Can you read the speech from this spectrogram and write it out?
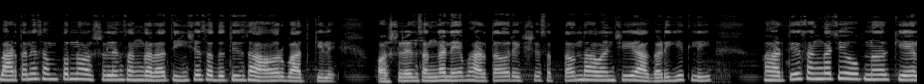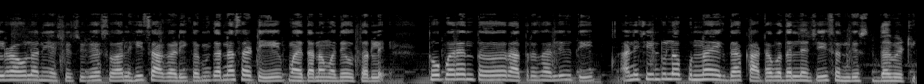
भारताने संपूर्ण ऑस्ट्रेलियन संघाला तीनशे सदतीस धावावर बाद केले. ऑस्ट्रेलियन संघाने भारतावर एकशे सत्तावन्न धावांची आघाडी घेतली. भारतीय संघाचे ओपनर के एल राहुल आणि यशस्वी जयस्वाल हीच आघाडी कमी करण्यासाठी मैदानामध्ये उतरले. तोपर्यंत रात्र झाली होती आणि चेंडूला पुन्हा एकदा काटा बदलण्याची संधी सुद्धा भेटली.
